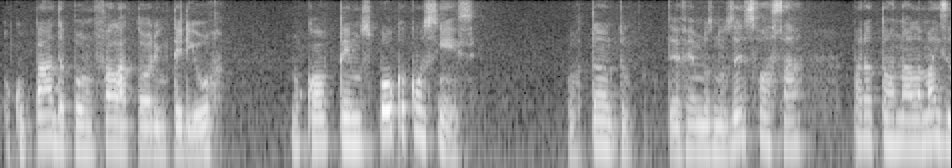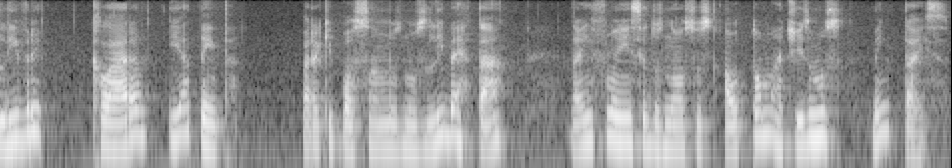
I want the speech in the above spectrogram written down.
ocupada por um falatório interior no qual temos pouca consciência. Portanto, devemos nos esforçar para torná-la mais livre, clara e atenta, para que possamos nos libertar da influência dos nossos automatismos mentais.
